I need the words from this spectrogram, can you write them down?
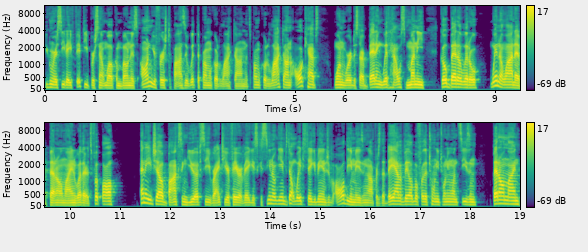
you can receive a 50% welcome bonus on your first deposit with the promo code locked on. That's promo code locked on, all caps, one word to start betting with house money. Go bet a little, win a lot at Bet Online, whether it's football, NHL, boxing, UFC, right to your favorite Vegas casino games. Don't wait to take advantage of all the amazing offers that they have available for the 2021 season. Bet online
